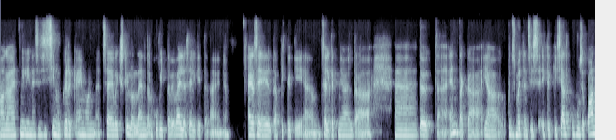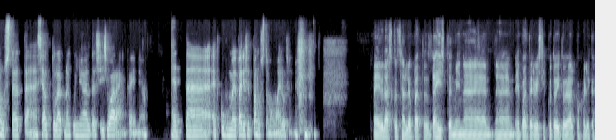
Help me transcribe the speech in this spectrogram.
aga et milline see siis sinu kõrgeim on, et see võiks küll olla endal huvitav ju välja selgitada, on ju aga see eeldab ikkagi ähm, selget nii-öelda äh, tööd endaga ja kuidas ma ütlen siis ikkagi sealt, kuhu sa panustad, sealt tuleb nagu nii-öelda siis ju areng, on ju. et, et kuhu me päriselt panustame oma elus, on ju meie üleskutse on lõpetada tähistamine äh, ebatervisliku toidu ja alkoholiga.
